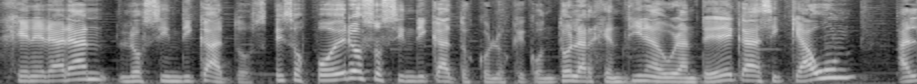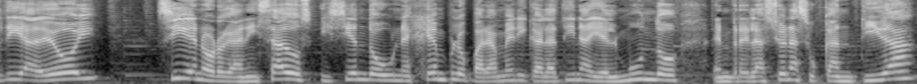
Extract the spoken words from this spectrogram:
generarán los sindicatos, esos poderosos sindicatos con los que contó la Argentina durante décadas y que aún al día de hoy siguen organizados y siendo un ejemplo para América Latina y el mundo en relación a su cantidad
